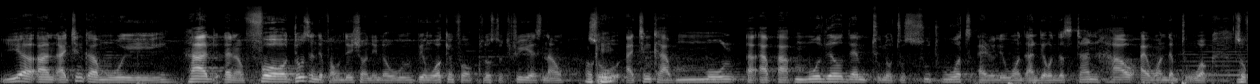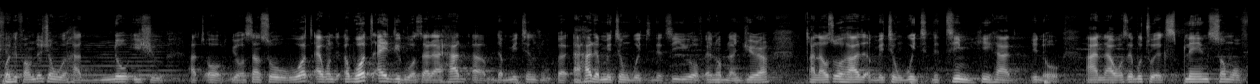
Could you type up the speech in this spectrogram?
Yeah, and I think um, we had you know, for those in the foundation, you know, we've been working for close to three years now. Okay. So I think I've, mold, I've, I've modeled them to you know to suit what I really want, and they understand how I want them to work. So okay. for the foundation, we had no issue at all. You understand? So what I want, what I did was that I had um, the meetings. Uh, I had a meeting with the CEO of NHub Nigeria, and I also had a meeting with the team he had. You know, and I was able to explain some of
